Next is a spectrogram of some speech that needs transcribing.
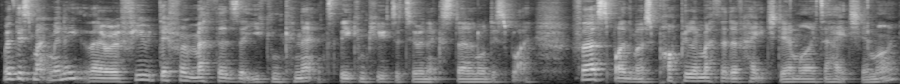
With this Mac Mini, there are a few different methods that you can connect the computer to an external display. First, by the most popular method of HDMI to HDMI,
